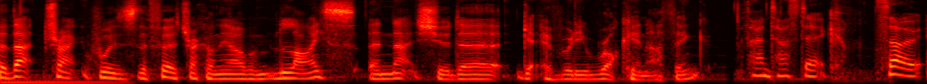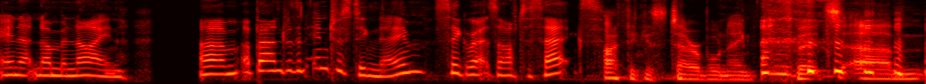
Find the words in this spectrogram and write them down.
So that track was the first track on the album, Lice, and that should uh, get everybody rocking, I think. Fantastic. So in at number nine, um, a band with an interesting name, Cigarettes After Sex. I think it's a terrible name, but um,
